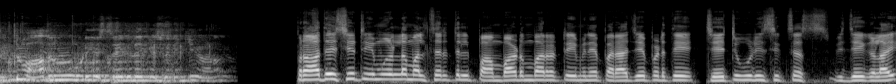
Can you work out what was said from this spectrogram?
ഏറ്റവും ആദരവോടുകൂടി സ്റ്റേജിലേക്ക് ക്ഷണിക്കുകയാണ്. പ്രാദേശിക ടീമുകളുടെ മത്സരത്തിൽ പാമ്പാടുംപാറ ടീമിനെ പരാജയപ്പെടുത്തി ചേറ്റുകൂടി സിക്സസ് വിജയികളായി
